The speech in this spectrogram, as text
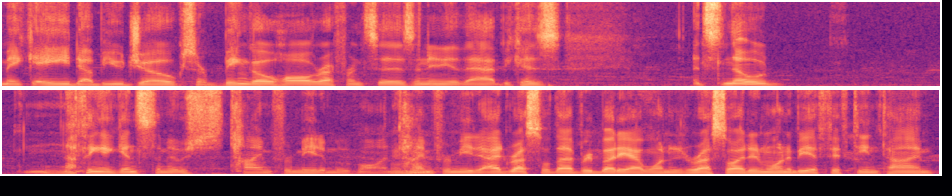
make AEW jokes or bingo hall references and any of that because it's no nothing against them. It was just time for me to move on. Time for me to. I'd wrestled everybody I wanted to wrestle. I didn't want to be a 15-time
